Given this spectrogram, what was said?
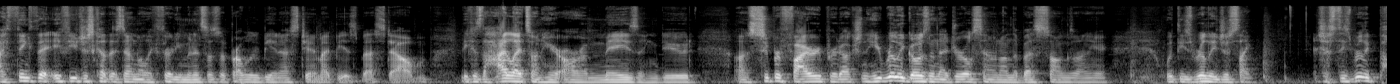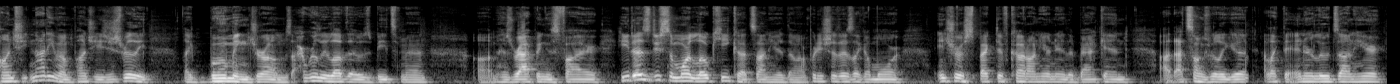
I think that if you just cut this down to like 30 minutes, this would probably be an S tier. It might be his best album because the highlights on here are amazing, dude. Uh, super fiery production. He really goes in that drill sound on the best songs on here with these really just like, just these really punchy, not even punchy, just really like booming drums. I really love those beats, man. Um, his rapping is fire. He does do some more low key cuts on here, though. I'm pretty sure there's like a more introspective cut on here near the back end. Uh, that song's really good. I like the interludes on here.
